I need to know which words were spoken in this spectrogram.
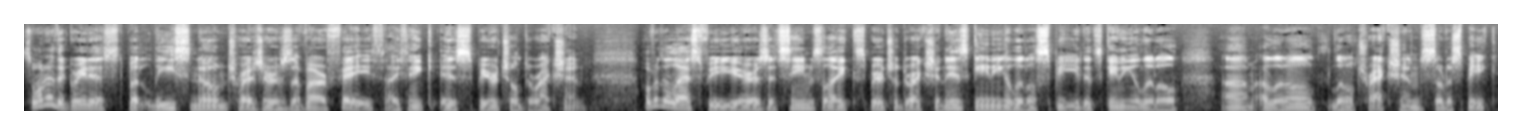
So, one of the greatest but least known treasures of our faith, I think, is spiritual direction. Over the last few years, it seems like spiritual direction is gaining a little speed. It's gaining a little, um, a little, little traction, so to speak.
